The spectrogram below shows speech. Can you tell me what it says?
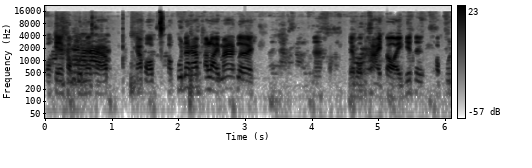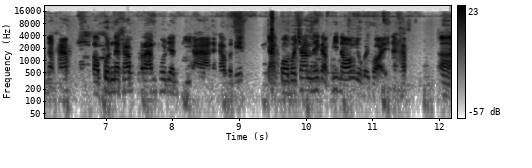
โอเคขอบคุณนะครับ ครับผมขอบคุณนะครับ อร่อยมากเลยนะเดี๋ยวผมถ่ายต่ออีกนิดนึงขอบคุณนะครับ ขอบคุณนะครับ ร้านทุเรียน PR นะครับ วันนี้จัดโปรโมชั่นให้กับพี่น้องอยู่บ่อยๆนะครับอ่า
